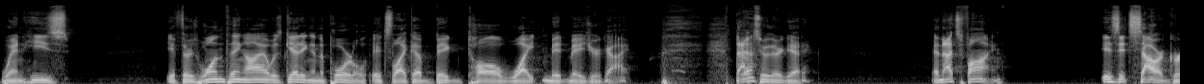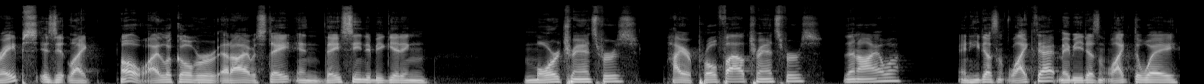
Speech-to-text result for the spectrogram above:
when he's if there's one thing Iowa's getting in the portal, it's like a big, tall, white mid-major guy. that's who they're getting, and that's fine. Is it sour grapes? Is it like, oh, I look over at Iowa State and they seem to be getting more transfers, higher profile transfers than Iowa? And he doesn't like that. Maybe he doesn't like the way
